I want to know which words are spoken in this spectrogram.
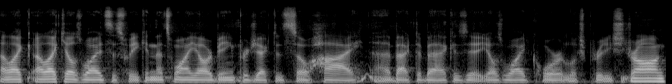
I like I like y'all's wides this week, and that's why y'all are being projected so high back to back. Is that y'all's wide core looks pretty strong.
